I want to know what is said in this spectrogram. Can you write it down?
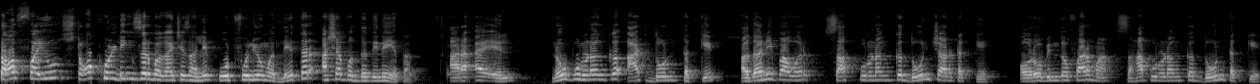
टॉप फाईव्ह स्टॉक होल्डिंग जर बघायचे झाले पोर्टफोलिओ मधले तर अशा पद्धतीने येतात. आर आय एल नऊ पूर्णांक आठ दोन टक्के अदानी पॉवर सात पूर्णांक दोन चार टक्के ऑरोबिंदो फार्मा सहा पूर्णांक दोन टक्के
